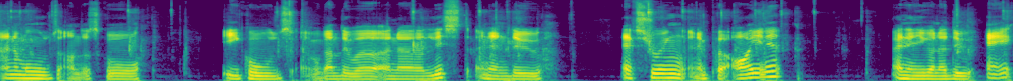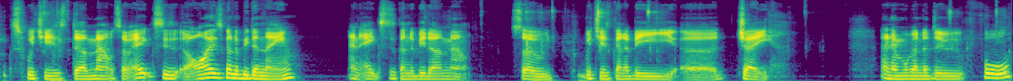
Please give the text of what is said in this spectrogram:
animals underscore equals, and we're going to do a, a list and then do f string and then put i in it. And then you're going to do x, which is the amount. So x is, i is going to be the name and x is going to be the amount. So, which is going to be uh, j. And then we're going to do for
